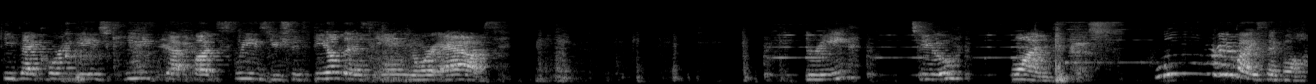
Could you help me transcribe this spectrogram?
Keep that core engaged, keep that butt squeezed. You should feel this in your abs. Three, two, one. Woo, we're gonna bicycle.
